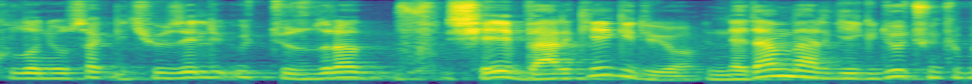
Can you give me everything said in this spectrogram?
kullanıyorsak 250-300 lira şey vergiye gidiyor. Neden vergiye gidiyor? Çünkü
